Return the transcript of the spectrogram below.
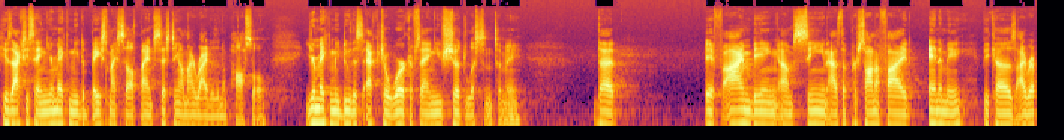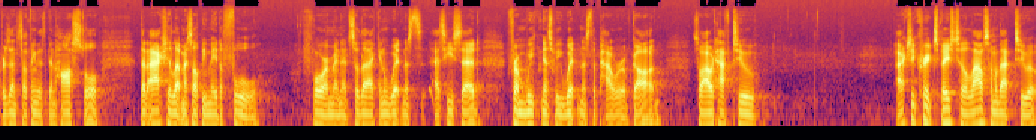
he was actually saying, You're making me debase myself by insisting on my right as an apostle. You're making me do this extra work of saying, You should listen to me. That if I'm being um, seen as the personified enemy because I represent something that's been hostile, that I actually let myself be made a fool for a minute so that I can witness, as he said, from weakness we witness the power of God. So I would have to actually create space to allow some of that to uh,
